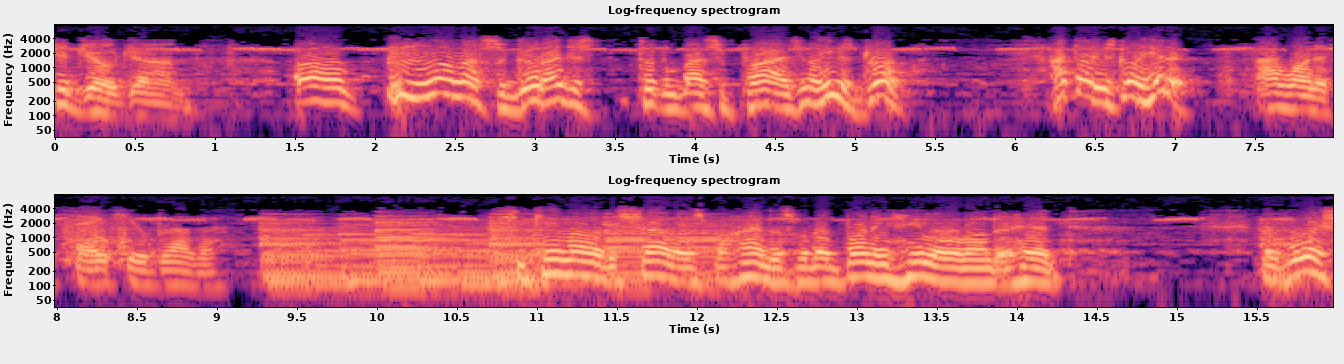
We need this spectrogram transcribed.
you, Joe John? Uh, no, not so good. I just took him by surprise. You know, he was drunk. I thought he was going to hit her. I want to thank you, brother. She came out of the shadows behind us with a burning halo around her head. Her voice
